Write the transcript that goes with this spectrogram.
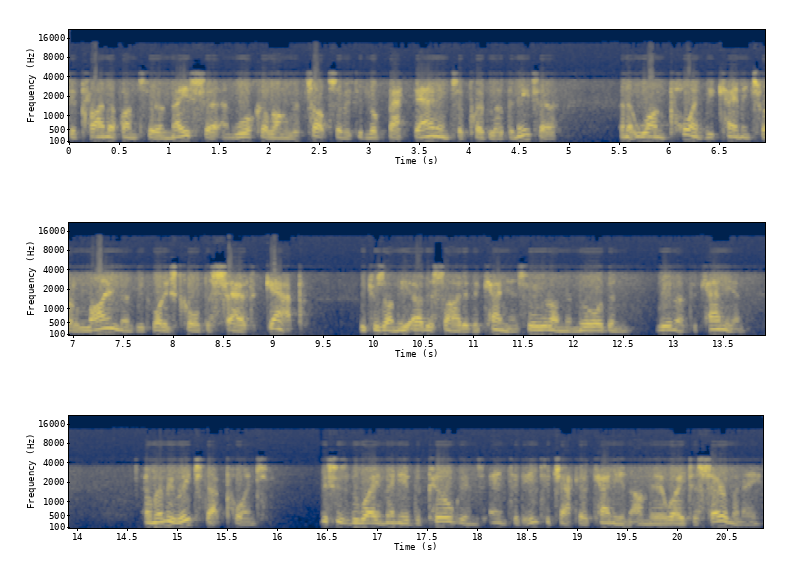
to climb up onto a mesa and walk along the top so we could look back down into Pueblo Bonito. And at one point we came into alignment with what is called the South Gap, which was on the other side of the canyon. So we were on the northern rim of the canyon. And when we reached that point, this is the way many of the pilgrims entered into Chaco Canyon on their way to ceremony.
